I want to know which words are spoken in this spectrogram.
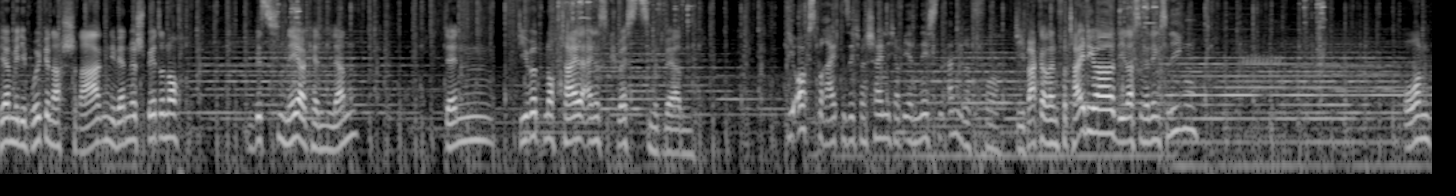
Hier haben wir die Brücke nach Schragen. Die werden wir später noch ein bisschen näher kennenlernen. Denn die wird noch Teil eines Quests mit werden. Die Orks bereiten sich wahrscheinlich auf ihren nächsten Angriff vor. Die wackeren Verteidiger, die lassen wir links liegen. Und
